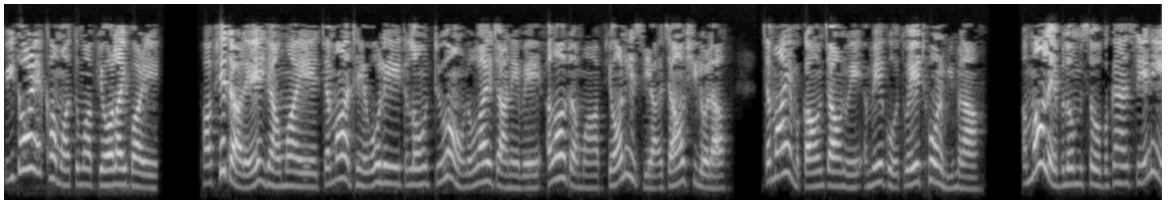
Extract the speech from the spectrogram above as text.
ပြီးတော့တဲ့အခါမှာသူမပြောလိုက်ပါတယ် ဘာဖြစ်တာလဲရောင်မရဲ့ ကျမဒဲအိုးလေးတစ်လုံးတူးအောင်လုပ်လိုက်တာနဲ့ပဲအဲ့လောက်တောင်မှပြောနေစရာအကြောင်းရှိလို့လားကျမရဲ့မကောင်းကြောင်းတွေအမေကိုသွေးထိုးနေပြီမလားအမလည်းဘလို့မဆိုပကံစင်းနေ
